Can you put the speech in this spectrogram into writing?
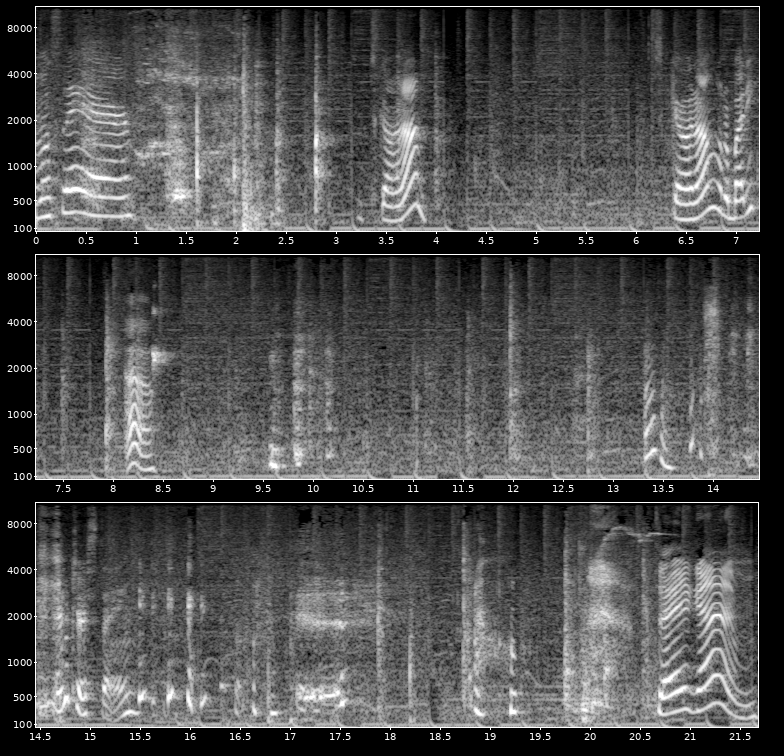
Almost there. What's going on? What's going on, little buddy? Oh. oh. Interesting. Say again.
